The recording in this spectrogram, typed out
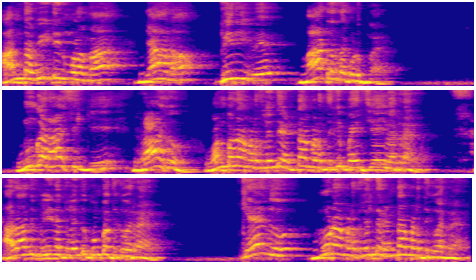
அந்த வீட்டின் மூலமா ஞானம் பிரிவு மாற்றத்தை கொடுப்பார். உங்க ராசிக்கு ராகு ஒன்பதாம் இடத்துல இருந்து எட்டாம் இடத்துக்கு பயிற்சியாகி வர்றாரு. அதாவது மீனத்துல இருந்து கும்பத்துக்கு வர்றாரு. கேது மூணாம் இடத்துல இருந்து ரெண்டாம் இடத்துக்கு வர்றாரு.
